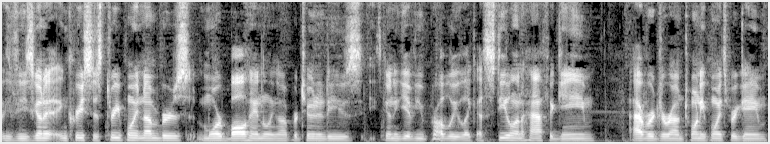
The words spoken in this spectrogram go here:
if he's going to increase his three point numbers, more ball handling opportunities, he's going to give you probably like a steal and a half a game, average around 20 points per game.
